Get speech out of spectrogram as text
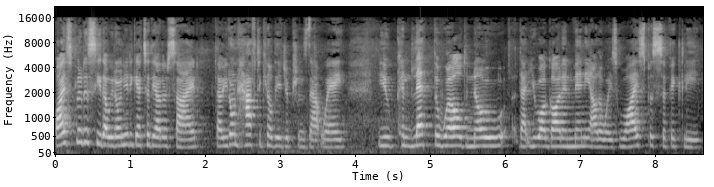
why split a sea that we don't need to get to the other side, that we don't have to kill the Egyptians that way? You can let the world know that you are God in many other ways. Why specifically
